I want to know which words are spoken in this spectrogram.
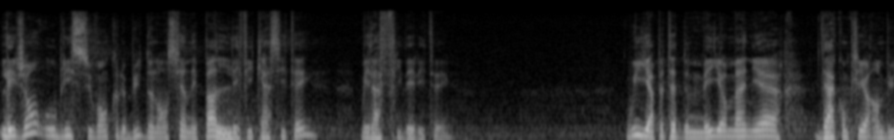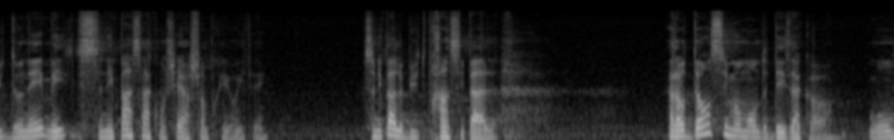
les gens oublient souvent que le but d'un ancien n'est pas l'efficacité, mais la fidélité. Oui, il y a peut-être de meilleures manières d'accomplir un but donné, mais ce n'est pas ça qu'on cherche en priorité. Ce n'est pas le but principal. Alors dans ces moments de désaccord, où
